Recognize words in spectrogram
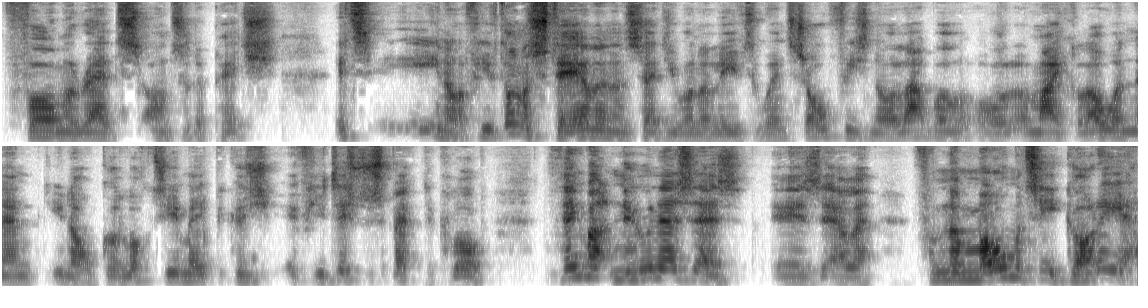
former Reds onto the pitch. It's you know, if you've done a Sterling and said you want to leave to win trophies and all that, well, or, Michael Owen, then you know, good luck to you, mate. Because if you disrespect the club, the thing about Nunez is, is Ella, from the moment he got here,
